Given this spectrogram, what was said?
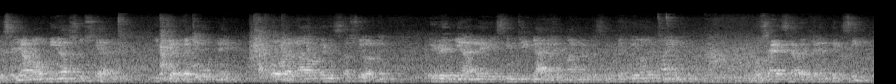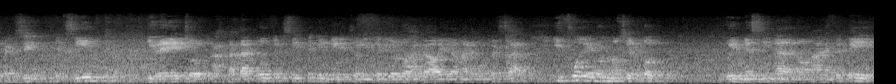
que se llama Unidad Social, y que reúne a todas las organizaciones gremiales y sindicales más representativas del país. O sea, ese referente existe. Existe. Existe. Y de hecho, hasta tal punto existe que el ministro del Interior los acaba de llamar a conversar. Y fueron, ¿no es cierto?, Luis Mesina de la AFP,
